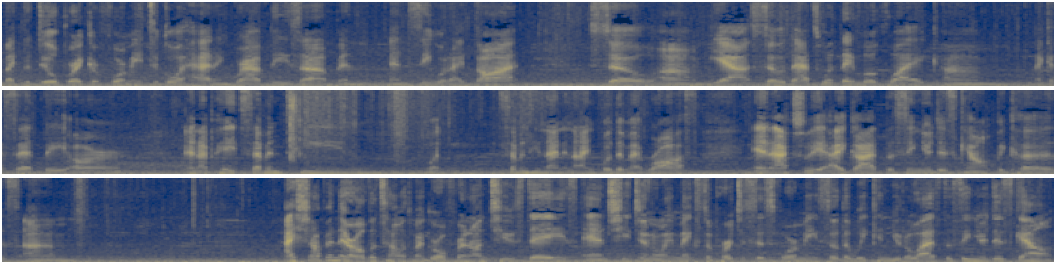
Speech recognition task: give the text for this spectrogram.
like the deal breaker for me to go ahead and grab these up and and see what I thought. So um, yeah so that's what they look like. Um, like I said they are and I paid 17 what 17.99 for them at Ross and actually I got the senior discount because um, I shop in there all the time with my girlfriend on Tuesdays and she generally makes the purchases for me so that we can utilize the senior discount.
